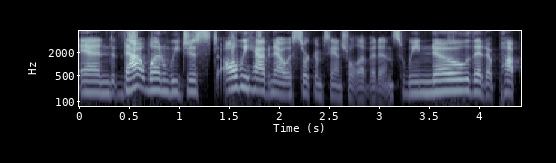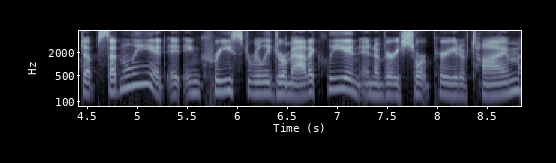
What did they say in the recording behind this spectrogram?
And that one, we just all we have now is circumstantial evidence. We know that it popped up suddenly. It, it increased really dramatically in, in a very short period of time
